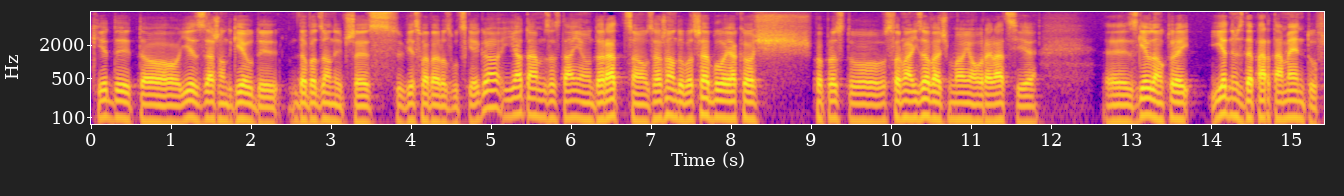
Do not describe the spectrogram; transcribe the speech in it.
kiedy to jest zarząd giełdy dowodzony przez Wiesława Rozłuckiego i ja tam zostaję doradcą zarządu, bo trzeba było jakoś po prostu sformalizować moją relację y, z giełdą, której jednym z departamentów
